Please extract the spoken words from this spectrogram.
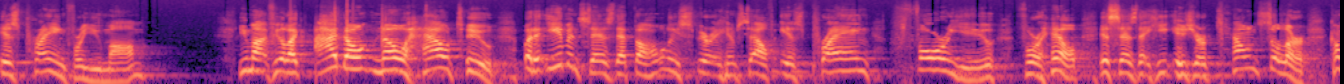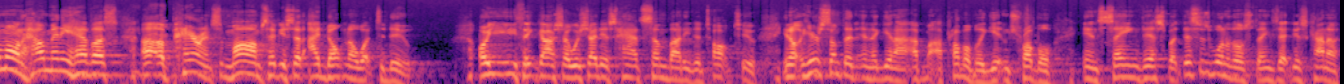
is praying for you, Mom? You might feel like, I don't know how to. But it even says that the Holy Spirit Himself is praying for you for help. It says that He is your counselor. Come on, how many have us, uh, parents, moms, have you said, I don't know what to do? Or you think, gosh, I wish I just had somebody to talk to. You know, here's something, and again, I, I probably get in trouble in saying this, but this is one of those things that just kind of,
